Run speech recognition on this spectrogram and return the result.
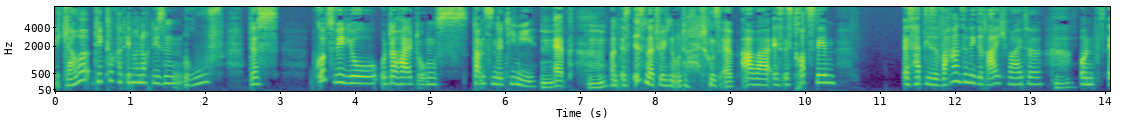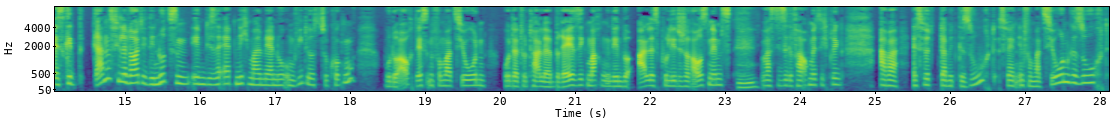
Ich glaube, TikTok hat immer noch diesen Ruf des Kurzvideo, Unterhaltungs, tanzende Teenie-App. Mhm. mhm. Und es ist natürlich eine Unterhaltungs-App, aber es ist trotzdem es hat diese wahnsinnige Reichweite mhm. und es gibt ganz viele Leute, die nutzen eben diese App nicht mal mehr nur, um Videos zu gucken, wo du auch Desinformation oder totale Bräsig machen, indem du alles Politische rausnimmst, mhm. was diese Gefahr auch mit sich bringt. Aber es wird damit gesucht, es werden Informationen gesucht,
